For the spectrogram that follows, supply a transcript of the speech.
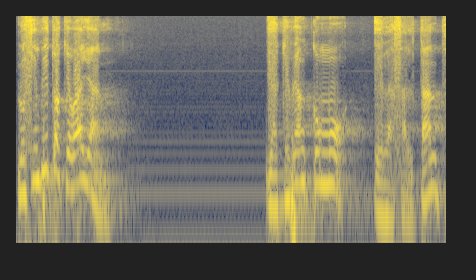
los invito a que vayan y a que vean cómo el asaltante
